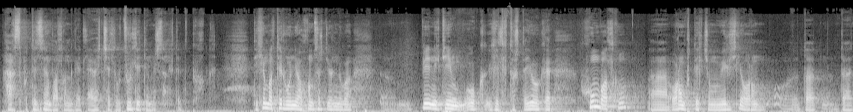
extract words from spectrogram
хагас потенциал болгоно гэдэл аваачаал үзүүлээд юмэр санагдаад байдаг байхгүй. Тэгэх юм бол тэр хүний ухамсарт ер нь нөгөө би нэг тийм үг хэлэх туфта юу гэхээр хүн болгон уран бүтээлч юм уу мэрэгжлийн уран одоо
